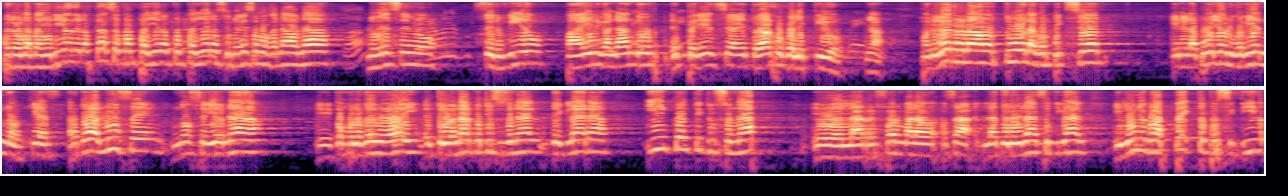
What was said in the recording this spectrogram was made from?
pero en la mayoría de los casos, compañeros, compañeros, si no hubiésemos ganado nada, no hubiésemos servido para ir ganando experiencia en trabajo colectivo. Ya. Por el otro lado estuvo la convicción en el apoyo al gobierno, que a, todas luces no se dio nada, eh, como lo vemos hoy, el Tribunal Constitucional declara inconstitucional eh, la reforma, o sea, la titularidad sindical, el único aspecto positivo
